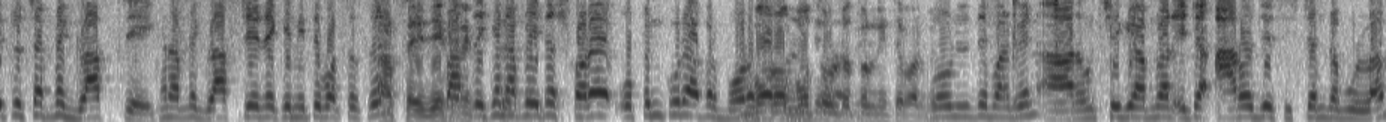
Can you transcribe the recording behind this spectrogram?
এটা হচ্ছে আপনার গ্লাস ট্রে এখানে আপনি গ্লাস ট্রে রেখে নিতে পারতেছেন। আচ্ছা, এই যে এখানে আপনি এটা সরায় ওপেন করে আবার বড় বড় বোতল টোতল নিতে পারবেন। বড় নিতে পারবেন। আর হচ্ছে গিয়ে আপনার এটা আরও যে সিস্টেমটা বললাম.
